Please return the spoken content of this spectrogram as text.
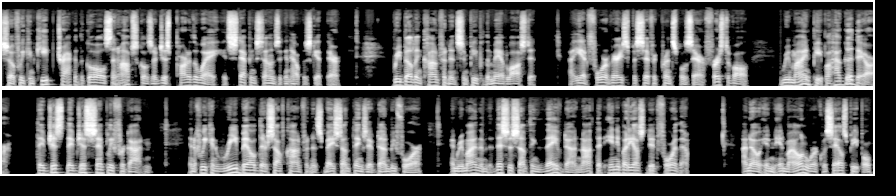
So if we can keep track of the goals, then obstacles are just part of the way. It's stepping stones that can help us get there. Rebuilding confidence in people that may have lost it. Uh, he had four very specific principles there. First of all, remind people how good they are. They've just they've just simply forgotten. And if we can rebuild their self-confidence based on things they've done before and remind them that this is something they've done, not that anybody else did for them. I know in, in my own work with salespeople,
